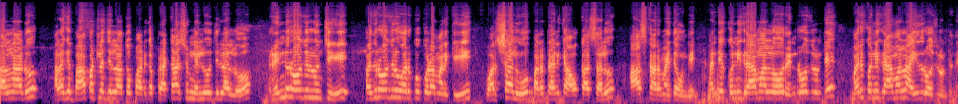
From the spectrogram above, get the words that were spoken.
పల్నాడు అలాగే బాపట్ల జిల్లాతో పాటుగా ప్రకాశం నెల్లూరు జిల్లాల్లో రెండు రోజుల నుంచి పది రోజుల వరకు కూడా మనకి వర్షాలు పడటానికి అవకాశాలు ఆస్కారం అయితే ఉంది. అంటే కొన్ని గ్రామాల్లో రెండు రోజులు ఉంటే మరి కొన్ని గ్రామాల్లో ఐదు రోజులు ఉంటుంది.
